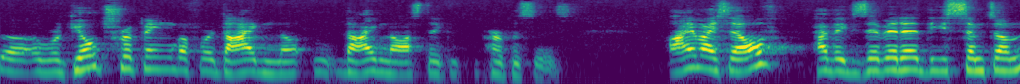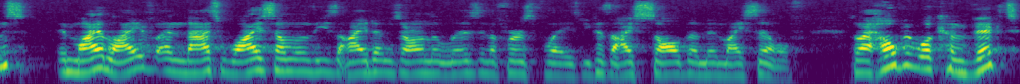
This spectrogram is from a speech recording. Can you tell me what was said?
uh, or guilt tripping, but for diagno- diagnostic purposes. I myself have exhibited these symptoms in my life, and that's why some of these items are on the list in the first place, because I saw them in myself. So I hope it will convict,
